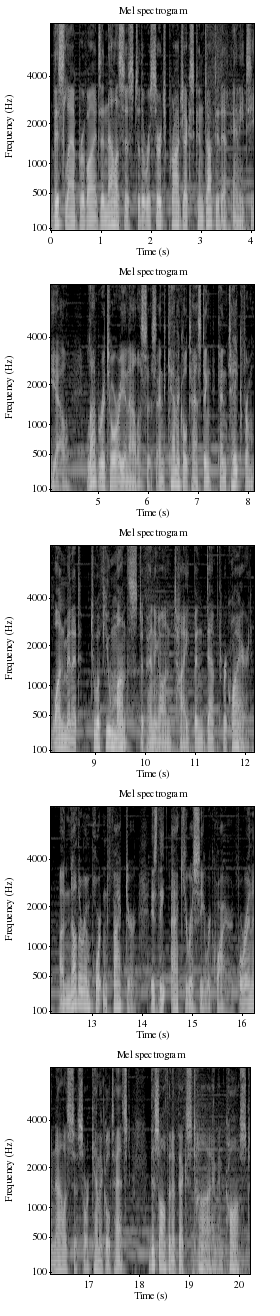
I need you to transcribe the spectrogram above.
This lab provides analysis to the research projects conducted at NETL. Laboratory analysis and chemical testing can take from one minute to a few months depending on type and depth required. Another important factor is the accuracy required for an analysis or chemical test. This often affects time and cost.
